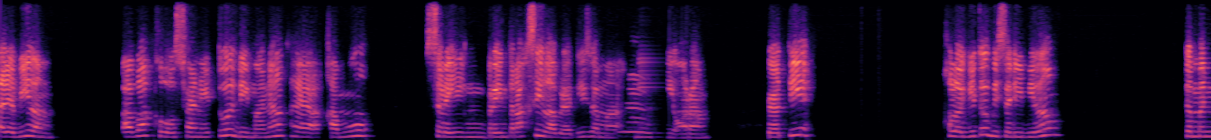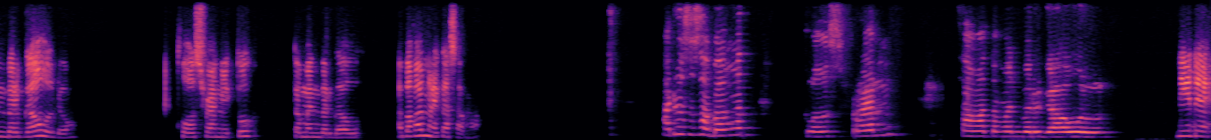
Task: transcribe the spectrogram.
ada bilang apa close friend itu di mana kayak kamu sering berinteraksi lah berarti sama hmm. ini orang. Berarti kalau gitu bisa dibilang teman bergaul dong. Close friend itu teman bergaul. Apakah mereka sama? Aduh susah banget close friend sama teman bergaul. Nih deh,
